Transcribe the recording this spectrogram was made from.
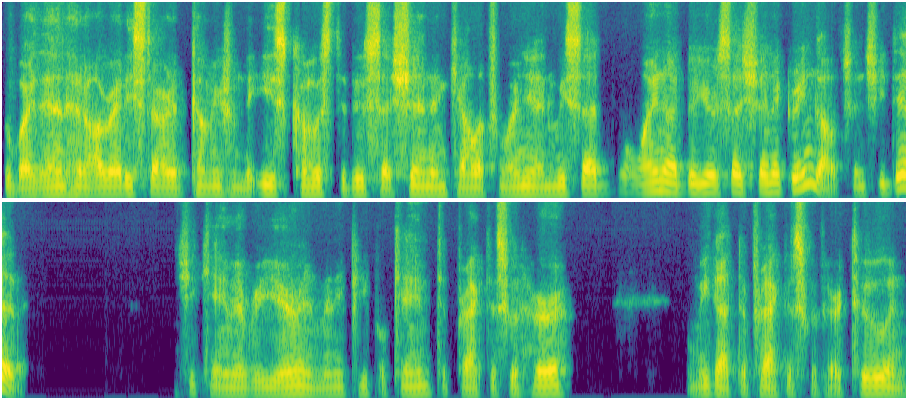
who by then had already started coming from the East Coast to do sesshin in California. And we said, well, why not do your sesshin at Green Gulch? And she did. She came every year, and many people came to practice with her. And we got to practice with her too. And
